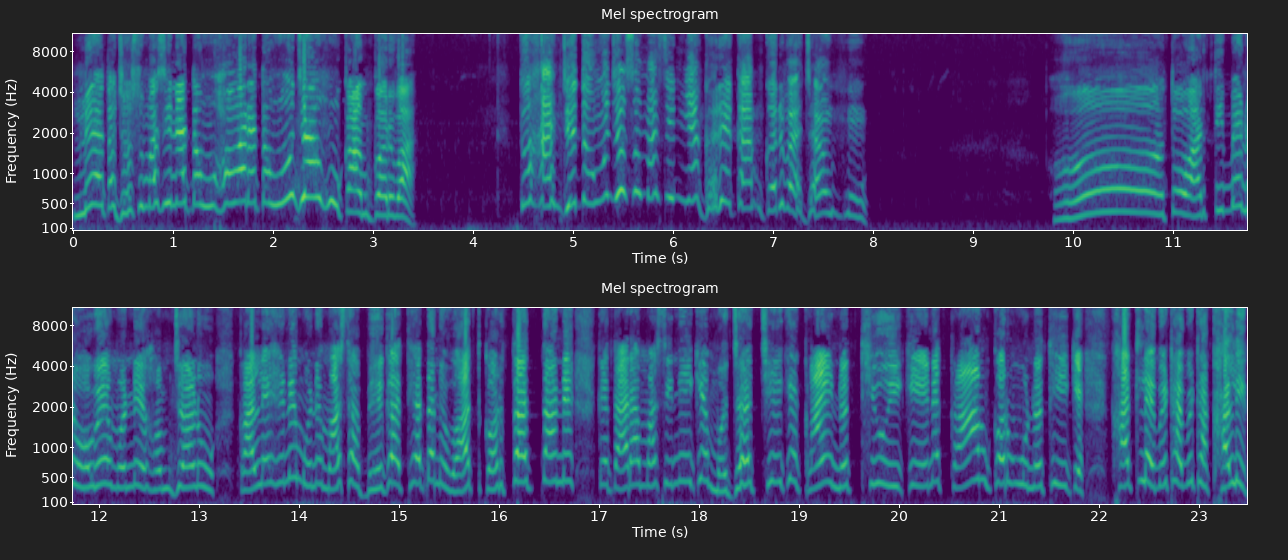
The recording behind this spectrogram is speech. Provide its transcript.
લે તો જસુમાસી ને તો હું હવારે તો હું જાઉં હું કામ કરવા? તો હાંજે તો હું જસુમાસી ત્યાં ઘરે કામ કરવા જાઉં હું. હા તો આરતીબેન હવે મને સમજાણું. કાલે હે ને મને માસા ભેગા થયા તા ને વાત કરતા જ તા ને કે તારા માસીની કે મજા જ છે કે કાંઈ નથી ઈ કે એને કામ કરવું નથી કે. ખાટલે બેઠા બેઠા ખાલી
